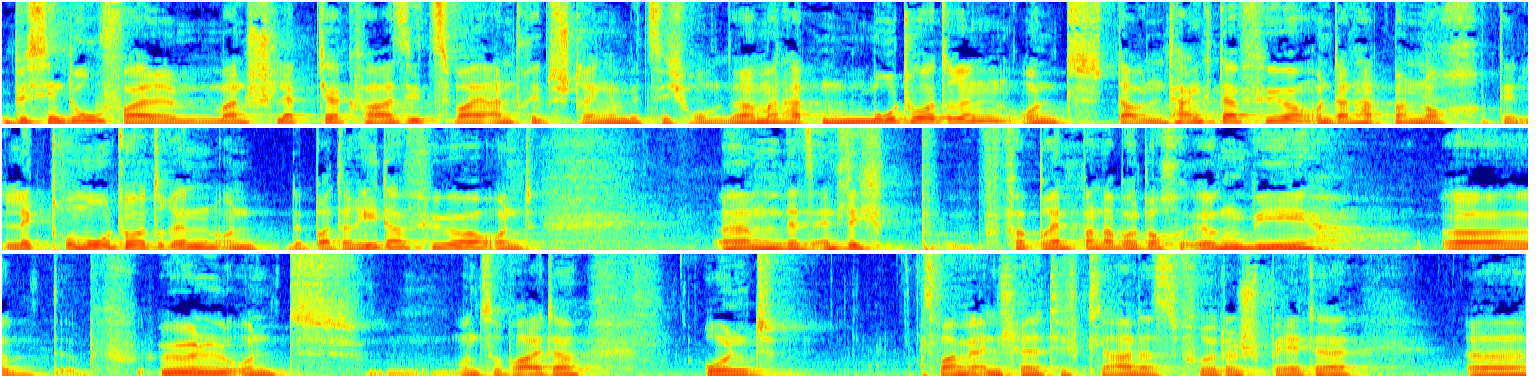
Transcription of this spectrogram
ein bisschen doof, weil man schleppt ja quasi zwei Antriebsstränge mit sich rum. Ne? Man hat einen Motor drin und da einen Tank dafür und dann hat man noch den Elektromotor drin und eine Batterie dafür und ähm, letztendlich verbrennt man aber doch irgendwie äh, Öl und, und so weiter. Und es war mir eigentlich relativ klar, dass früher oder später äh,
